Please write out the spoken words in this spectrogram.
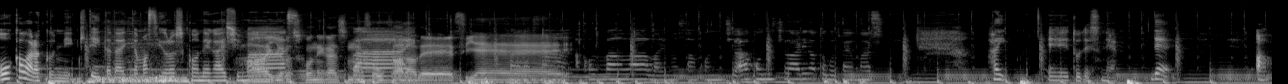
大河原くんに来ていただいてます。よろしくお願いします。はい、よろしくお願いします。はい大河原です。イエーイ。あこんばんは、マリノさん、こんにちは。あこんにちは、ありがとうございます。はい、えっ、とですね。で、あ、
